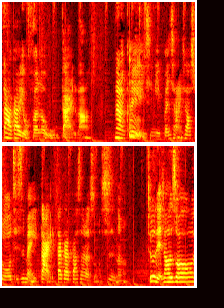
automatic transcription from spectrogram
大概有分了五代啦。那可以请你分享一下说，说其实每一代大概发生了什么事呢？就有点像是说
